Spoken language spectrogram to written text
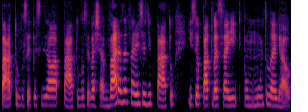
pato, você pesquisa lá pato, você vai achar várias referências de pato e seu pato vai sair, tipo, muito legal.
